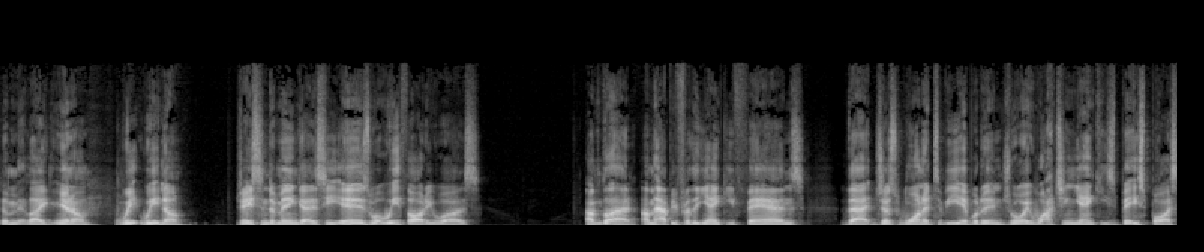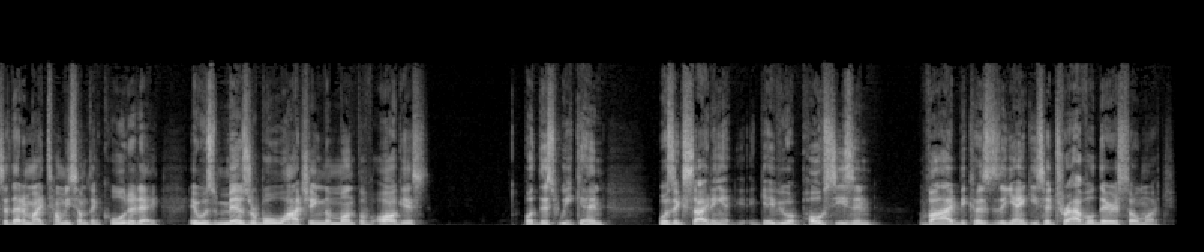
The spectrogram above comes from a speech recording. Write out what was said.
like you know we we know Jasson Dominguez. He is what we thought he was. I'm glad. I'm happy for the Yankee fans that just wanted to be able to enjoy watching Yankees baseball. I said that in my Tell Me Something Cool today. It was miserable watching the month of August, but this weekend was exciting. It, gave you a postseason vibe because the Yankees had traveled there so much.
